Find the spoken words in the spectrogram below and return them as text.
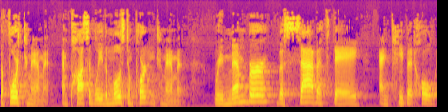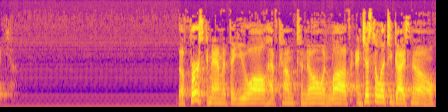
The fourth commandment, and possibly the most important commandment remember the Sabbath day and keep it holy. The first commandment that you all have come to know and love, and just to let you guys know,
